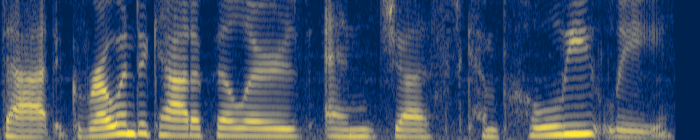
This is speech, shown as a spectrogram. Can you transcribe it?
that grow into caterpillars and just completely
